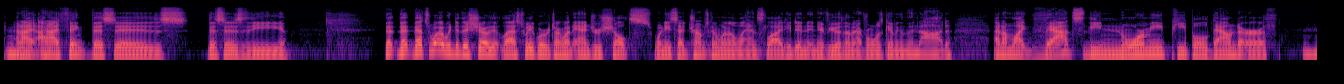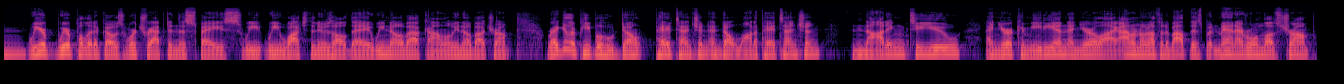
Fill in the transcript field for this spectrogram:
and I mm-hmm. and I think this is this is the. That, that, that's why we did the show last week where we were talking about Andrew Schulz when he said Trump's going to win a landslide. He did an interview with him. Everyone was giving him the nod, and I'm like, that's the normie people, down to earth. Mm-hmm. We're we're politicos. We're trapped in this space. We we watch the news all day. We know about Kamala. We know about Trump. Regular people who don't pay attention and don't want to pay attention, nodding to you, and you're a comedian, and you're like, I don't know nothing about this, but man, everyone loves Trump.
